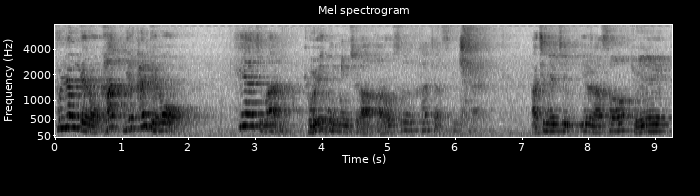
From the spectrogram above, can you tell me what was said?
분량대로, 각 역할대로 해야지만 교회 공동체가 바로서 가지 않습니다. 아침 일찍 일어나서 교회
